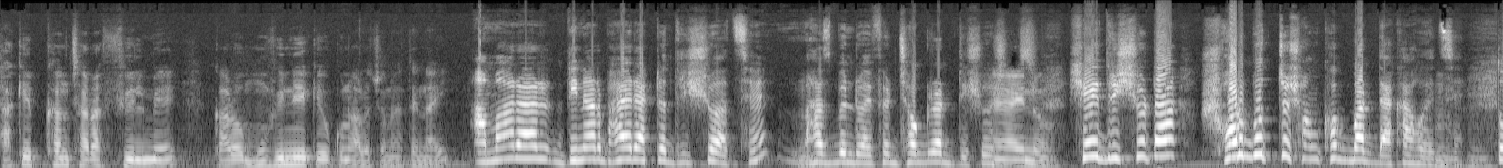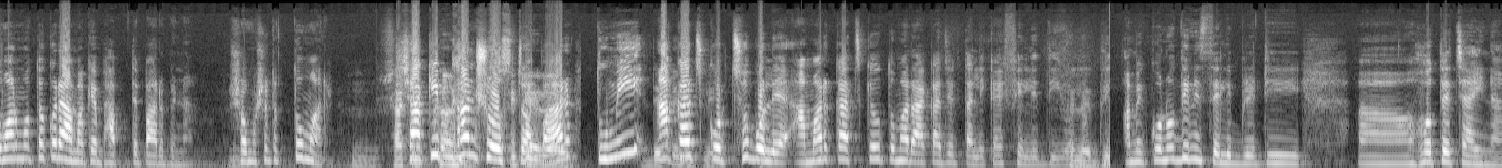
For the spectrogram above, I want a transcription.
শাকিব খান ছাড়া ফিল্মে কারও মুভি নিয়ে কেউ কোনো আলোচনাতে নাই। আমার আর দিনার ভাইয়ের একটা দৃশ্য আছে হাজবেন্ড ওয়াইফের ঝগড়ার দৃশ্য হ্যাঁ. সেই দৃশ্যটা সর্বোচ্চ সংখ্যকবার দেখা হয়েছে। তোমার মতো করে আমাকে ভাবতে পারবে না। সমস্যাটা তোমার। শাকিব খান। শোস্টপার তুমি আকাজ করছ বলে আমার কাজকেও তোমার আকাজের তালিকায় ফেলে দিও আমি কোনোদিনই সেলিব্রিটি হতে চাই না।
